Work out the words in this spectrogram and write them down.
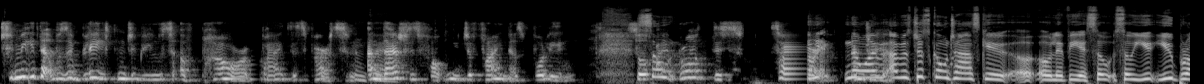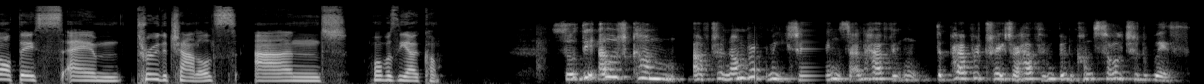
to me, that was a blatant abuse of power by this person. Okay. And that is what we define as bullying. So, so I brought this. Sorry. Yeah, no, I, I, was just going to ask you, Olivia. So, so you, you brought this um, through the channels, and what was the outcome? So the outcome, after a number of meetings and having the perpetrator having been consulted with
